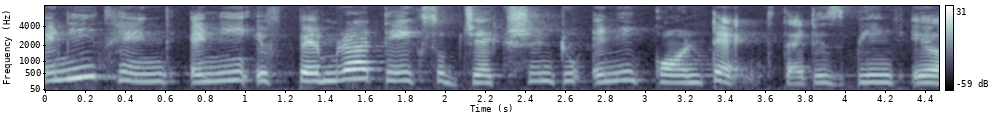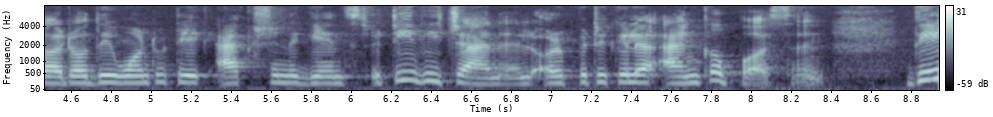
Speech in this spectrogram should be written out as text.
anything, any if PEMRA takes objection to any content that is being aired, or they want to take action against a TV channel or a particular anchor person, they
